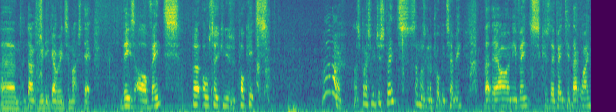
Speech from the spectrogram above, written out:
um, and don't really go into much depth. These are vents, but also you can use with pockets. I don't know, I suppose we're just vents. Someone's going to probably tell me that they are only vents because they're vented that way.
